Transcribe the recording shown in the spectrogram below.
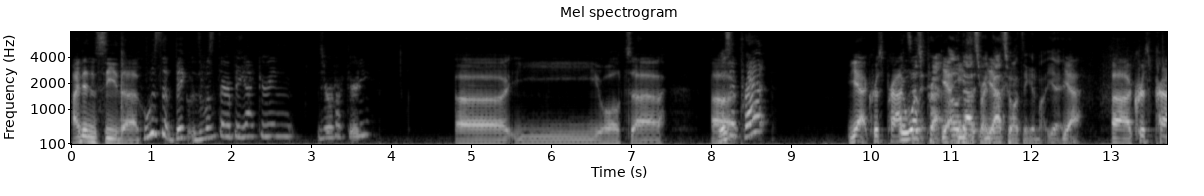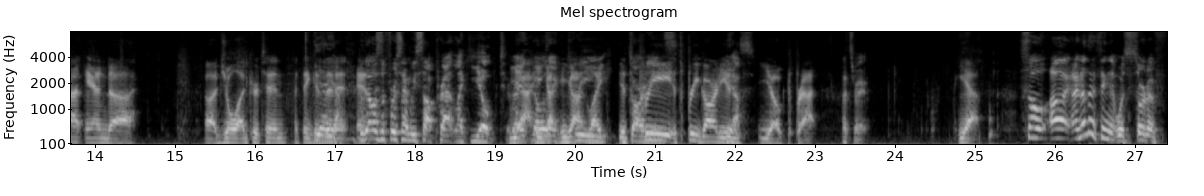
I didn't see the. Who was the big? Wasn't there a big actor in Zero Dark Thirty? Uh, well, it's uh. uh Was it Pratt? Yeah, Chris Pratt. It was Pratt. Yeah, oh, that's right. Yeah, That's who I'm thinking about. Yeah. yeah. Uh, Chris Pratt and uh, uh, Joel Edgerton, I think, is Yeah, in yeah. it. But and- that was the first time we saw Pratt like yoked. Right? yeah, That he got he got like it's pre Guardians. it's pre Guardians yoked Pratt. That's right. Yeah. So uh, another thing that was sort of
